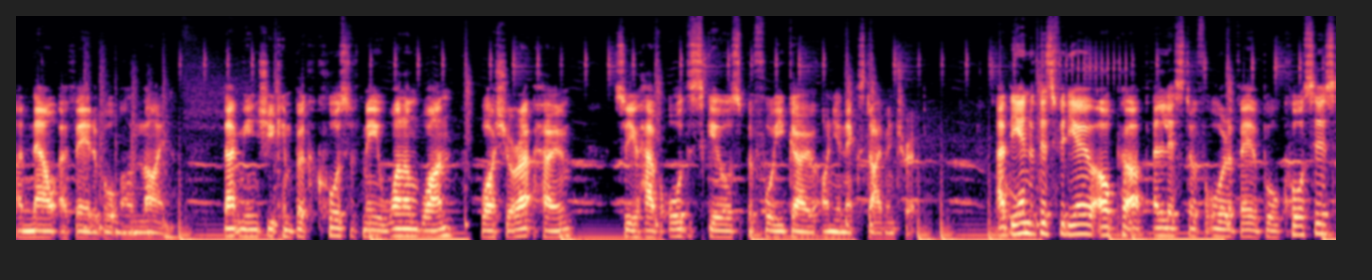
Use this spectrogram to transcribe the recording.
are now available online. That means you can book a course with me one-on-one -on -one whilst you're at home so you have all the skills before you go on your next diving trip. At the end of this video, I'll put up a list of all available courses,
